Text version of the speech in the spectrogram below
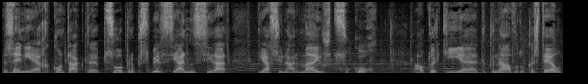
a GNR contacta a pessoa para perceber se há necessidade de acionar meios de socorro. A autarquia de Penalvo do Castelo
